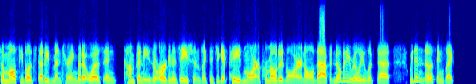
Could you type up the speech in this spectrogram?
So most people had studied mentoring, but it was in companies or organizations. Like, did you get paid more, promoted more, and all of that? But nobody really looked at. We didn't know things like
